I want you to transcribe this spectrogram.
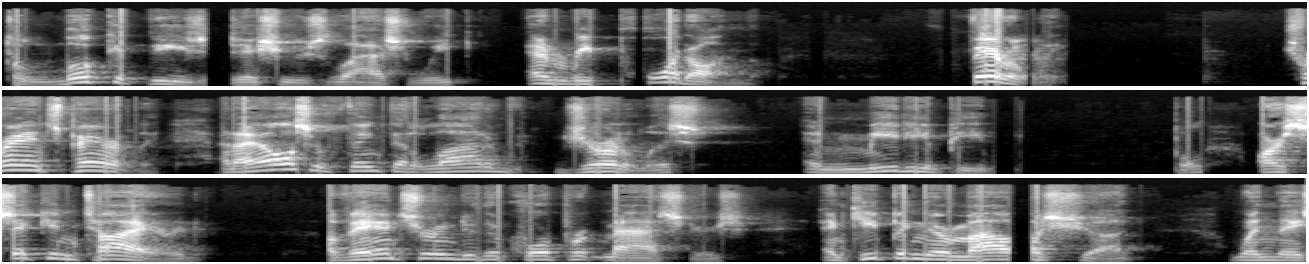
to look at these issues last week and report on them fairly, transparently. And I also think that a lot of journalists and media people are sick and tired of answering to the corporate masters and keeping their mouths shut when they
